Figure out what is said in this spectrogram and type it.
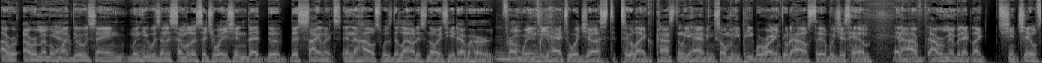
I, re- I remember my dude saying when he was in a similar situation that the the silence in the house was the loudest noise he'd ever heard Mm-hmm. from when he had to adjust to like constantly having so many people running through the house. To it was just him. And I I remember that like sent chills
